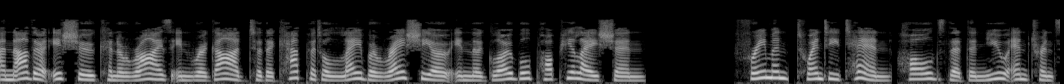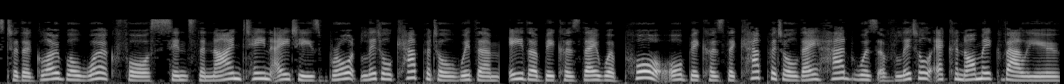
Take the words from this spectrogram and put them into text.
Another issue can arise in regard to the capital-labor ratio in the global population. Freeman 2010 holds that the new entrants to the global workforce since the 1980s brought little capital with them, either because they were poor or because the capital they had was of little economic value.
